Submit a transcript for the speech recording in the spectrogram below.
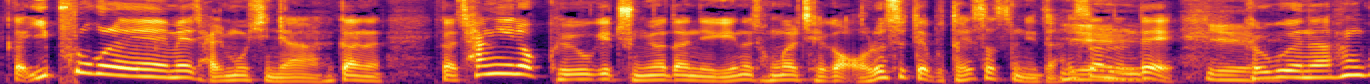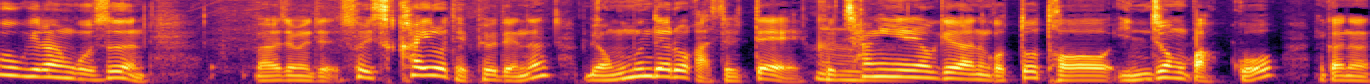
그러니까 이 프로그램의 잘못이냐? 그러니까, 그러니까 창의력 교육이 중요하다는 얘기는 정말 제가 어렸을 때부터 했었습니다. 했었는데 예. 결국에는 한국이라는 곳은 말하자면 이제 소위 스카이로 대표되는 명문대로 갔을 때그 음. 창의력이라는 것도 더 인정받고 그러니까는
